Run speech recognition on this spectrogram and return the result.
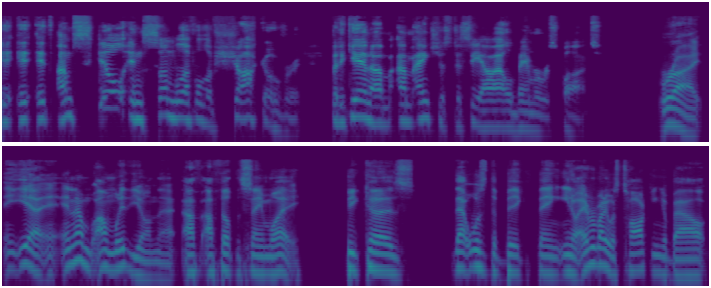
it, it, I'm still in some level of shock over it. But again, I'm I'm anxious to see how Alabama responds. Right. Eh, yeah, and I'm I'm with you on that. I, I felt the same way because that was the big thing. You know, everybody was talking about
